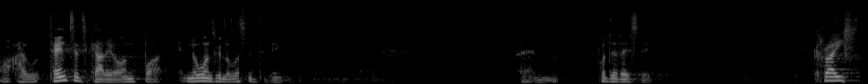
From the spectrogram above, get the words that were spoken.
I'm tempted to carry on, but no one's going to listen to me. Um, what did I say? Christ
